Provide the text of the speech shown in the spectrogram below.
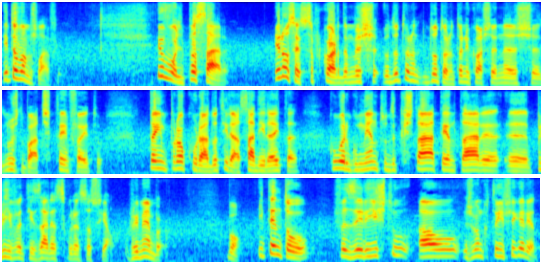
Então vamos lá, filho. Eu vou-lhe passar eu não sei se se recorda, mas o doutor, doutor António Costa, nas, nos debates que tem feito, tem procurado atirar-se à direita com o argumento de que está a tentar uh, privatizar a segurança social. Remember? Bom, e tentou, fazer isto ao João Coutinho Figueiredo.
